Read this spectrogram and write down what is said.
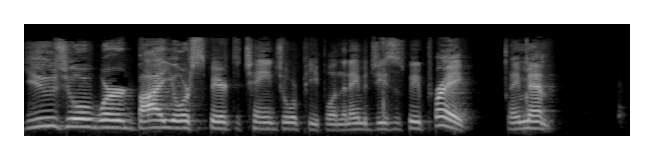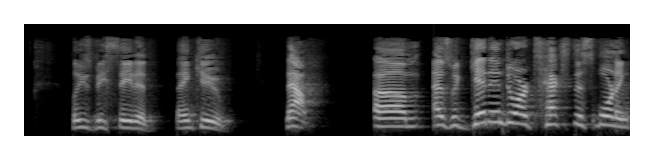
use your word by your spirit to change your people. In the name of Jesus, we pray. Amen. Please be seated. Thank you. Now, um, as we get into our text this morning,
